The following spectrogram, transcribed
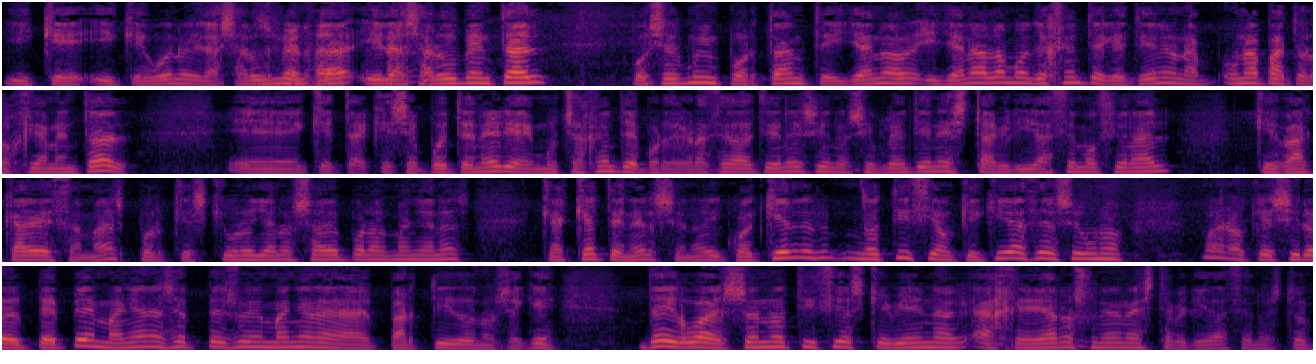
y que y que bueno y la salud mental y la salud mental pues es muy importante. Y ya no y ya no hablamos de gente que tiene una, una patología mental eh, que, que, se puede tener, y hay mucha gente, por desgracia la tiene, sino simplemente tiene estabilidad emocional que va cada vez a más, porque es que uno ya no sabe por las mañanas que a qué atenerse, ¿no? Y cualquier noticia, aunque quiera hacerse uno, bueno, que si lo del PP, mañana es el PSOE, mañana el partido, no sé qué, Da igual, son noticias que vienen a, generarnos una inestabilidad en nuestro...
